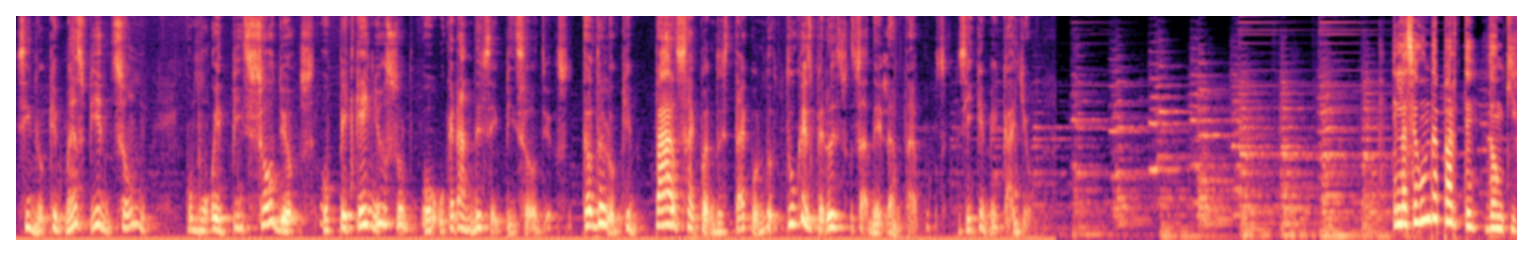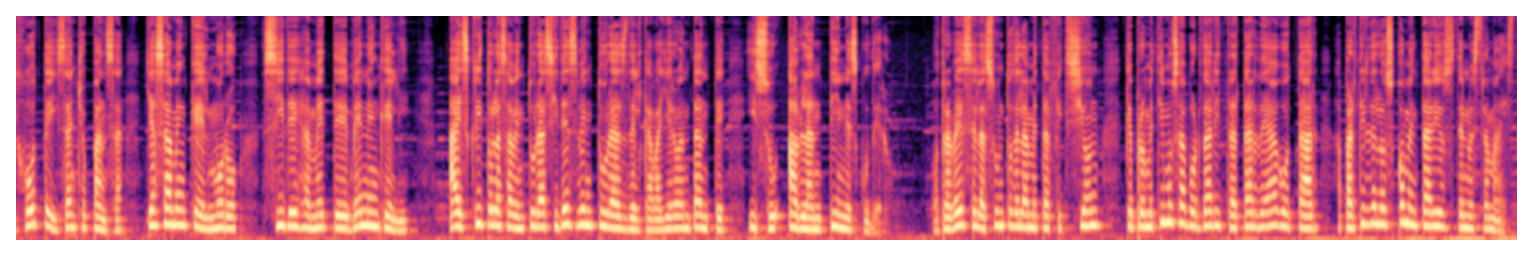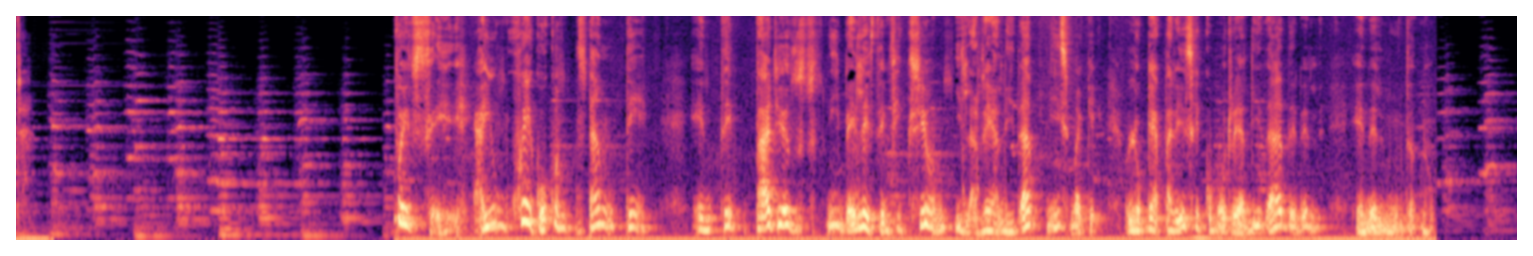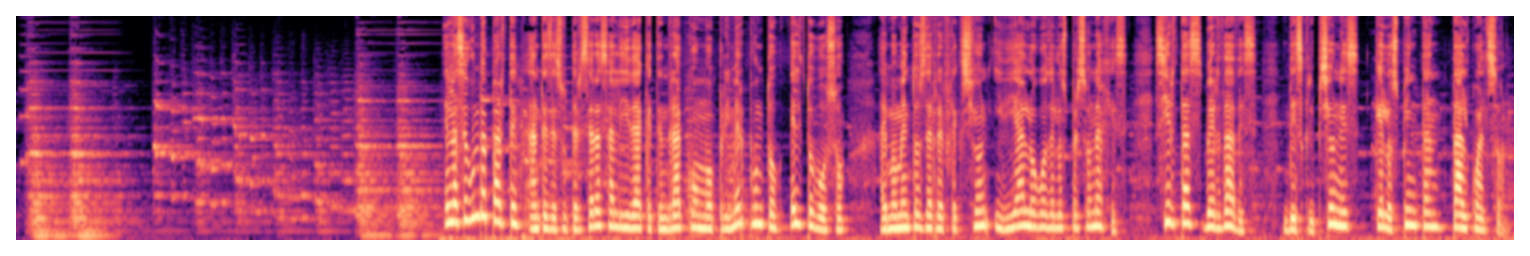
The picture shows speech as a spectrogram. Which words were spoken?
sino que más bien son como episodios, o pequeños o, grandes episodios. Todo lo que pasa cuando está con los duques, pero eso es adelantarnos, así que me callo. En la segunda parte, Don Quijote y Sancho Panza ya saben que el moro Side Hamete Benengeli ha escrito las aventuras y desventuras del caballero andante y su hablantín escudero. Otra vez el asunto de la metaficción que prometimos abordar y tratar de agotar a partir de los comentarios de nuestra maestra. Pues eh, hay un juego constante entre varios niveles de ficción y la realidad misma, que lo que aparece como realidad en el, en el mundo. En la segunda parte, antes de su tercera salida, que tendrá como primer punto el toboso, hay momentos de reflexión y diálogo de los personajes, ciertas verdades, descripciones que los pintan tal cual son.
